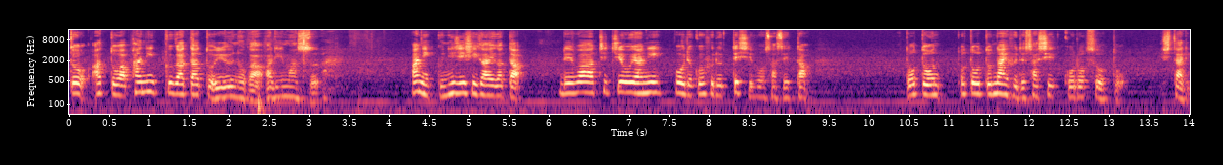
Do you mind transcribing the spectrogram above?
とあとはパニック型というのがあります。パニック二次被害型。れは父親に暴力を振るって死亡させた。弟弟ナイフで刺し殺そうとしたり。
